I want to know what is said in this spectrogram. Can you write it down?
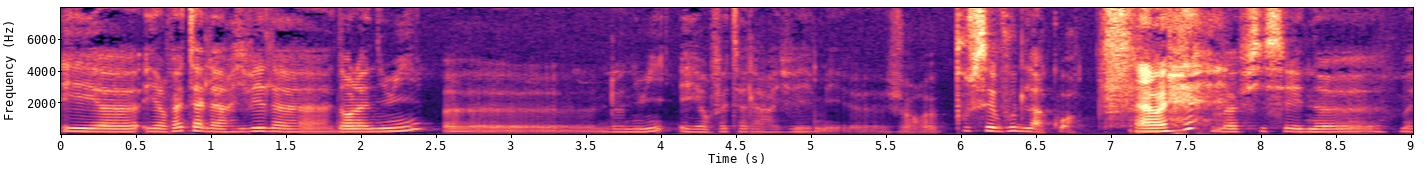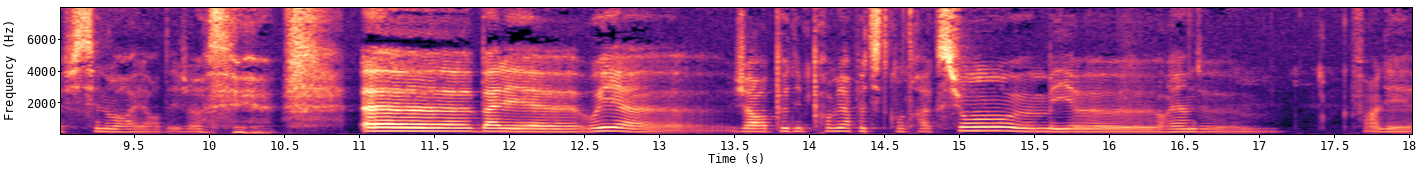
Et, et, en fait, elle est arrivée dans la nuit, la nuit, et en fait, elle est arrivée, mais genre, poussez-vous de là, quoi. Ah ouais? Ma fille, c'est une, ma fille, c'est noire déjà. C'est, euh, bah les, euh, oui, euh, genre première petite contraction, euh, mais euh, rien de, enfin les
